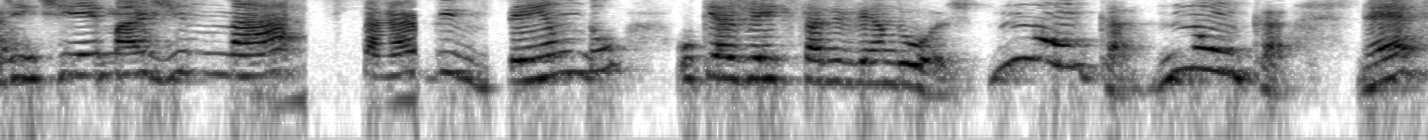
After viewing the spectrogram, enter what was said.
gente ia imaginar estar vivendo o que a gente está vivendo hoje? Nunca, nunca, né?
